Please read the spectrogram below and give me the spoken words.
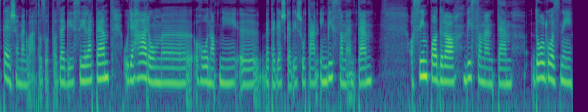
teljesen megváltozott az egész életem. Ugye három ö, hónapnyi ö, betegeskedés után én visszamentem a színpadra, visszamentem dolgozni,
